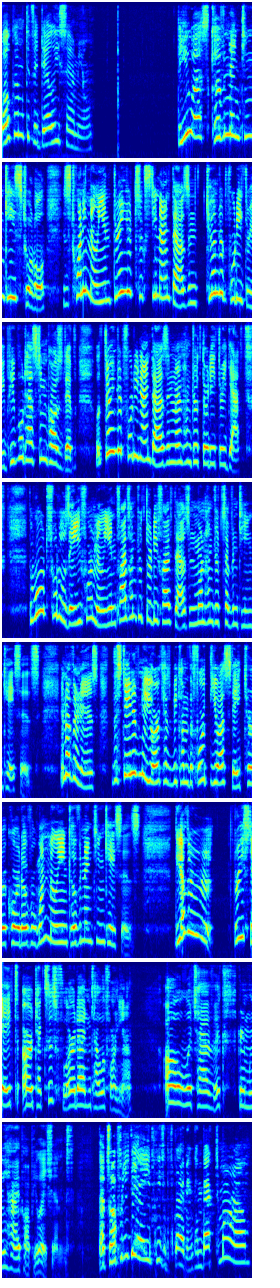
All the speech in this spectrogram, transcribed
Welcome to the Daily Samuel. The U.S. COVID 19 case total is 20,369,243 people testing positive, with 349,933 deaths. The world total is 84,535,117 cases. In other news, the state of New York has become the fourth U.S. state to record over 1 million COVID 19 cases. The other three states are Texas, Florida, and California all which have extremely high populations. That's all for today. Please subscribe and come back tomorrow.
